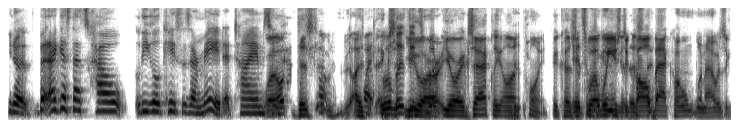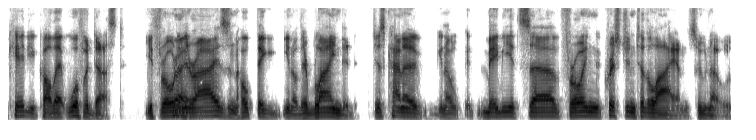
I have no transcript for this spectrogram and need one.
You know, but I guess that's how legal cases are made at times. Well, this, I, well, you are what, you're exactly on point because it's what we used to call thing. back home when I was a kid. You call that wolf of dust. You throw it right. in their eyes and hope they, you know, they're blinded just kind of you know maybe it's uh, throwing a christian to the lions who knows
